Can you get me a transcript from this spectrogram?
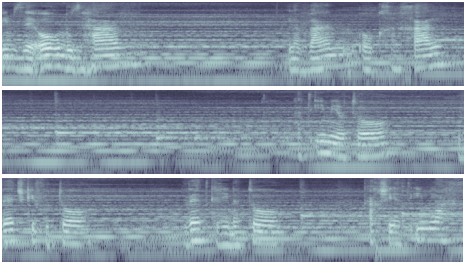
האם זה אור מוזהב, לבן או כחלחל? התאימי אותו ואת שקיפותו ואת קרינתו כך שיתאים לך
